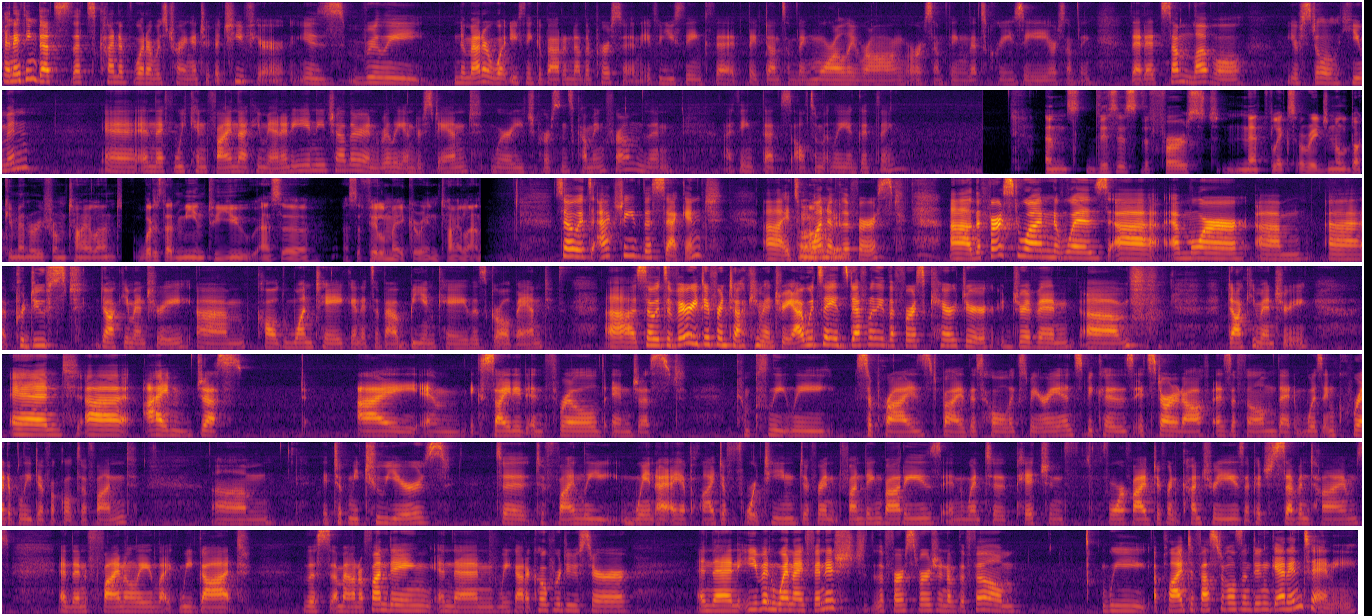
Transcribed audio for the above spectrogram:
and I think that's that's kind of what I was trying to achieve here is really no matter what you think about another person, if you think that they've done something morally wrong or something that's crazy or something, that at some level you're still human. And, and if we can find that humanity in each other and really understand where each person's coming from, then I think that's ultimately a good thing. And this is the first Netflix original documentary from Thailand. What does that mean to you as a as a filmmaker in Thailand? So it's actually the second. Uh, it's oh, one okay. of the first. Uh, the first one was uh, a more um, uh, produced documentary um, called One Take, and it's about BNK, this girl band. Uh, so it's a very different documentary. I would say it's definitely the first character-driven um, documentary, and uh, I'm just, I am excited and thrilled and just completely surprised by this whole experience because it started off as a film that was incredibly difficult to fund. Um, it took me two years to, to finally win. I, I, applied to 14 different funding bodies and went to pitch in four or five different countries. I pitched seven times. And then finally, like, we got this amount of funding, and then we got a co producer. And then, even when I finished the first version of the film, we applied to festivals and didn't get into any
